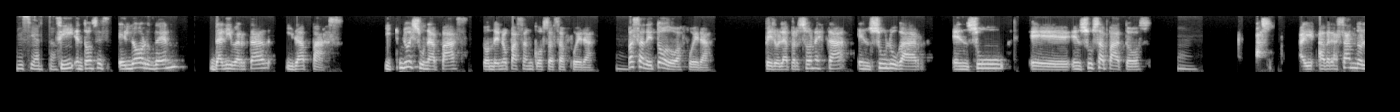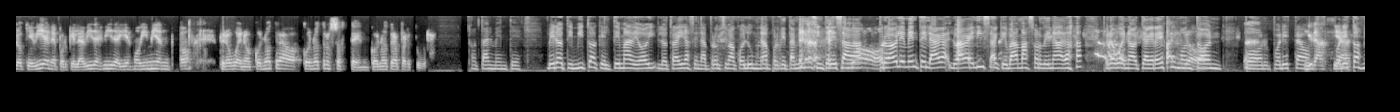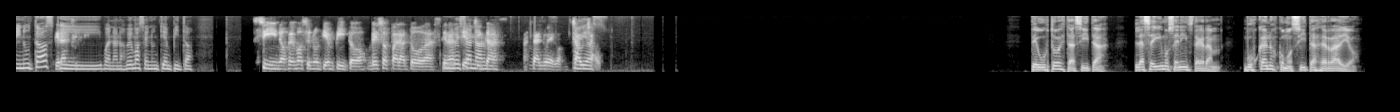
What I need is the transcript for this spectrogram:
Es cierto. Sí, entonces el orden da libertad y da paz. Y no es una paz donde no pasan cosas afuera, mm. pasa de todo afuera, pero la persona está en su lugar, en, su, eh, en sus zapatos, mm abrazando lo que viene, porque la vida es vida y es movimiento, pero bueno, con, otra, con otro sostén, con otra apertura. Totalmente. Vero, te invito a que el tema de hoy lo traigas en la próxima columna, porque también nos interesaba. Probablemente lo haga, lo haga Elisa, que va más ordenada. Pero bueno, te agradezco un montón por, por, esta, por estos minutos y bueno, nos vemos en un tiempito. Sí, nos vemos en un tiempito. Besos para todas. Gracias, chicas. Hasta luego. Chao, chao. ¿Te gustó esta cita? La seguimos en Instagram. Búscanos como citas de radio.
